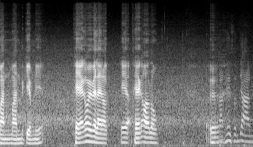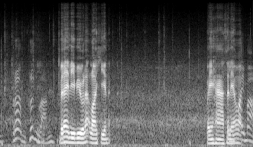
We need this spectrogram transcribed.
มันมันเกมนี้ แพ้ก็ไม่เป็นไรหรอกเอ้ยแพ้ก็เอาลง เออ การให้สัญญาณเริ่มครึ่งหลัง ไม่ได้รีวิวแล้วรอยคีนอะ ไปหาซะแล้วไปอะมา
